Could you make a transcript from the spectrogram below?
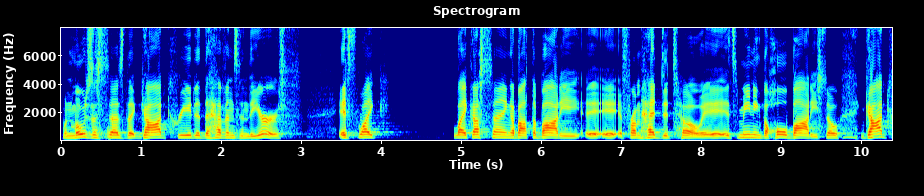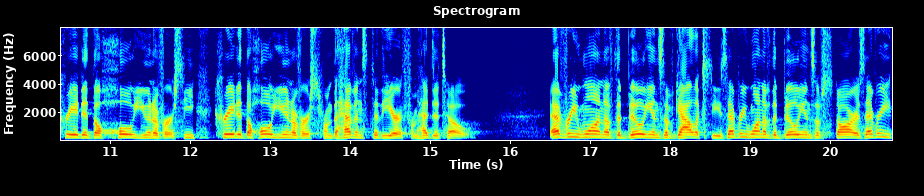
When Moses says that God created the heavens and the earth, it's like like us saying about the body from head to toe. It's meaning the whole body. So God created the whole universe. He created the whole universe from the heavens to the earth, from head to toe. Every one of the billions of galaxies, every one of the billions of stars, every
